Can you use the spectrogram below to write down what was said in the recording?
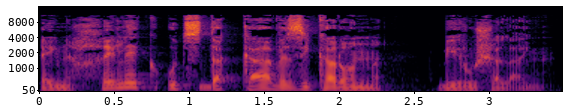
אין חלק וצדקה וזיכרון בירושלים.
